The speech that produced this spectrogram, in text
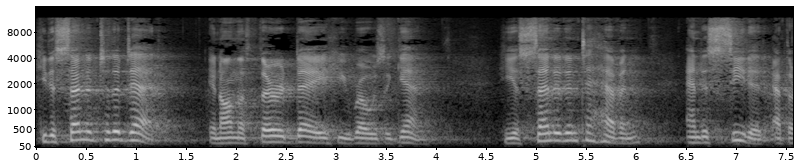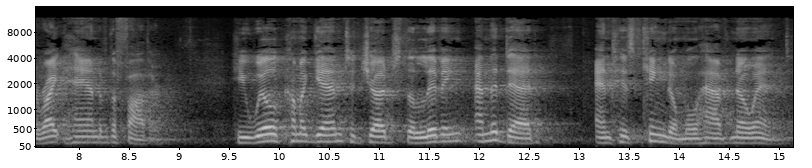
He descended to the dead, and on the third day he rose again. He ascended into heaven and is seated at the right hand of the Father. He will come again to judge the living and the dead, and his kingdom will have no end.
